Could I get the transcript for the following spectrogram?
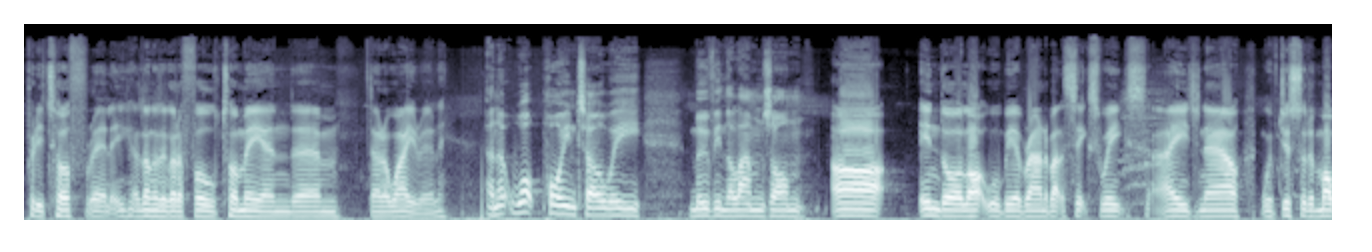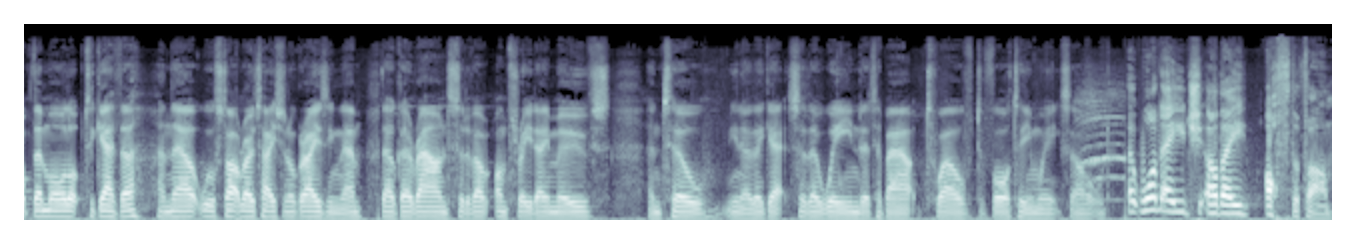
pretty tough, really, as long as they've got a full tummy and um, they're away, really. And at what point are we moving the lambs on? Our indoor lot will be around about the six weeks age now. We've just sort of mobbed them all up together, and they'll we'll start rotational grazing them. They'll go around sort of on three day moves until you know they get so they're weaned at about 12 to 14 weeks old. At what age are they off the farm?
